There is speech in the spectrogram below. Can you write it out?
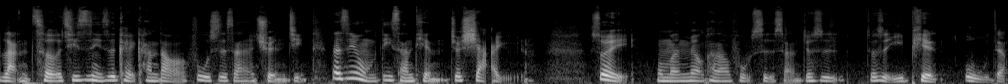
缆车，其实你是可以看到富士山的全景。但是因为我们第三天就下雨了，所以我们没有看到富士山，就是就是一片雾这样。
